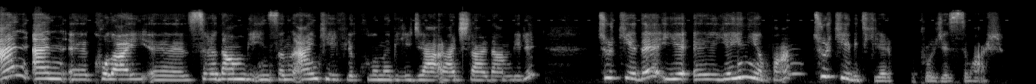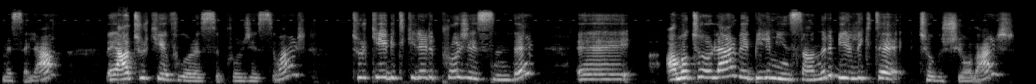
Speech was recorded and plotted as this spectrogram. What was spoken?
en en kolay sıradan bir insanın en keyifli kullanabileceği araçlardan biri Türkiye'de yayın yapan Türkiye Bitkileri projesi var mesela veya Türkiye Florası projesi var. Türkiye Bitkileri projesinde amatörler ve bilim insanları birlikte çalışıyorlar.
